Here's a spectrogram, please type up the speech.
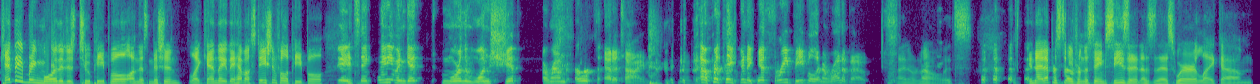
Can they bring more than just two people on this mission? Like, can they? They have a station full of people. They, It's- they can't even get more than one ship around Earth at a time. How are they going to get three people in a runabout? I don't know. It's in that episode from the same season as this, where like um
